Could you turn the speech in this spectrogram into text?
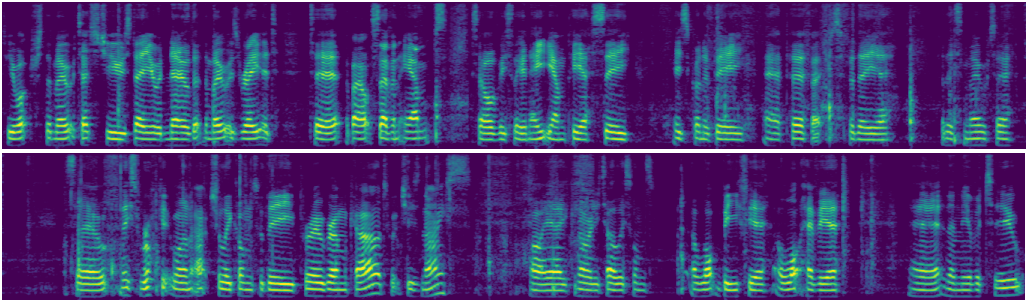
If you watch the motor test Tuesday you would know that the motor is rated to about 70 amps so obviously an 80 amp ESC is going to be uh, perfect for the uh, for this motor. So this rocket one actually comes with the program card, which is nice. Oh yeah, you can already tell this one's a lot beefier, a lot heavier uh, than the other two.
